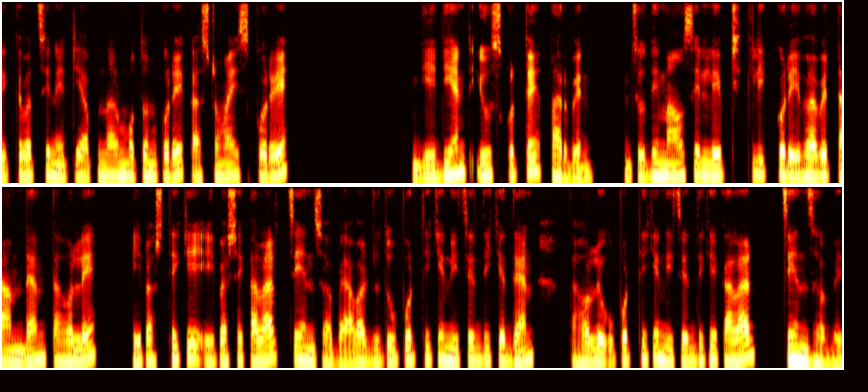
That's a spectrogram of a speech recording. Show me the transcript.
দেখতে পাচ্ছেন এটি আপনার মতন করে কাস্টমাইজ করে গ্রেডিয়েন্ট ইউজ করতে পারবেন। যদি মাউসের লেফট ক্লিক করে এভাবে টান দেন, তাহলে এই পাশ থেকে এই পাশে কালার চেঞ্জ হবে। আবার যদি উপর থেকে নিচের দিকে দেন, তাহলে উপর থেকে নিচের দিকে কালার চেঞ্জ হবে।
